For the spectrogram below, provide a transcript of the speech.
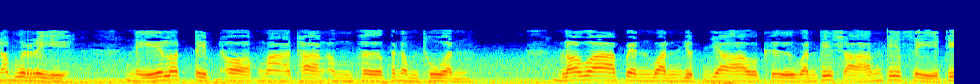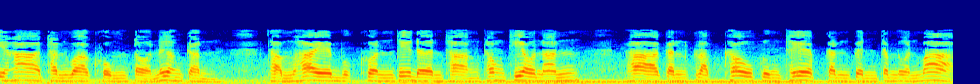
นบุรี หนีรถติดออกมาทางอำเภอพนมทวน เพราะว่าเป็นวันหยุดยาวคือวันที่สามที่สี่ที่ห้าธันวาคมต่อเนื่องกันทำให้บุคคลที่เดินทางท่องเที่ยวนั้น พากันกลับเข้ากรุงเทพกันเป็นจำนวนมาก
